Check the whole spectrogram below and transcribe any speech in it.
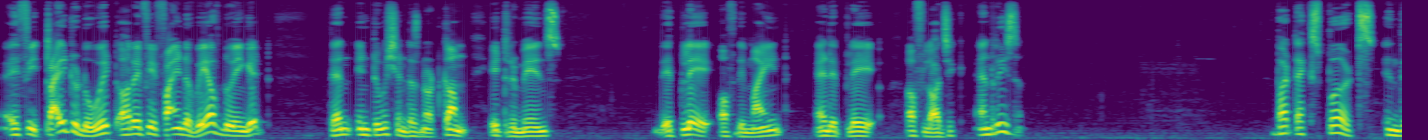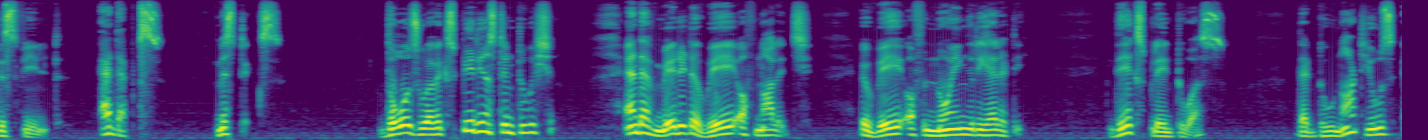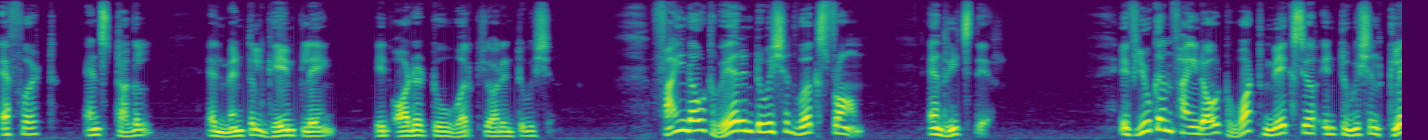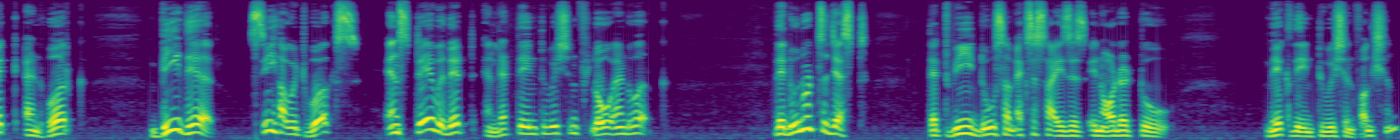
If we try to do it or if we find a way of doing it, then intuition does not come. It remains a play of the mind and a play of logic and reason. But experts in this field, adepts, mystics, those who have experienced intuition and have made it a way of knowledge, a way of knowing reality, they explain to us that do not use effort and struggle and mental game playing in order to work your intuition. Find out where intuition works from and reach there. If you can find out what makes your intuition click and work, be there, see how it works and stay with it and let the intuition flow and work. They do not suggest that we do some exercises in order to make the intuition function.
